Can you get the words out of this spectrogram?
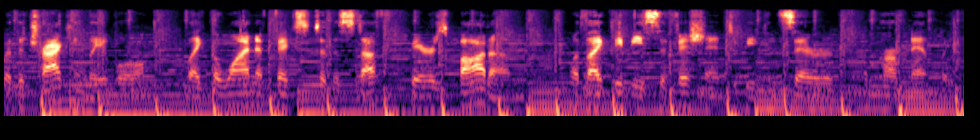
with a tracking label, like the one affixed to the stuffed bear's bottom, would likely be sufficient to be considered a permanent label.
